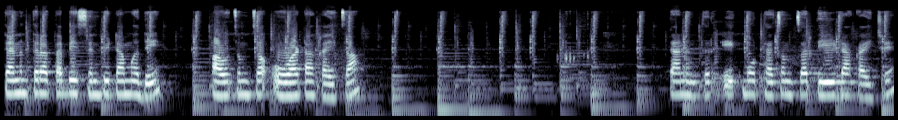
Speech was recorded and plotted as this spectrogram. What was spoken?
त्यानंतर आता बेसन पिठामध्ये पाव चमचा ओवा टाकायचा. त्यानंतर एक मोठा चमचा तीळ टाकायचे.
